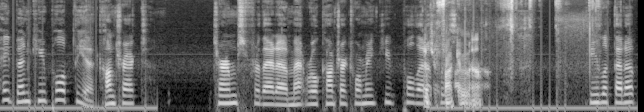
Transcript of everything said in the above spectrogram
Hey Ben, can you pull up the uh, contract terms for that uh, Matt Rhule contract for me? Can you pull that Shut up, your please? fucking mouth. Can you look that up?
